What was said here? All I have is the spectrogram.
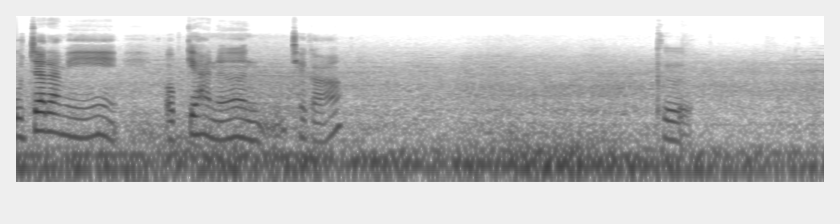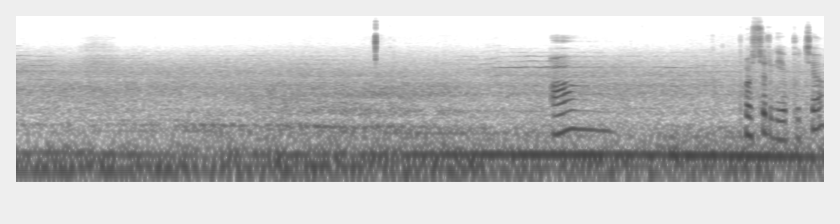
웃자람이 없게 하는 제가 그 아, 볼수록 예쁘죠?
